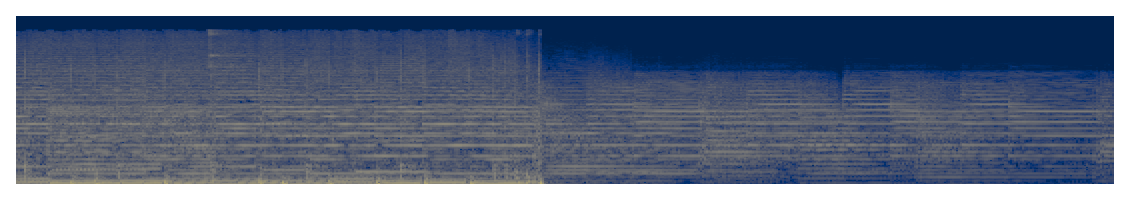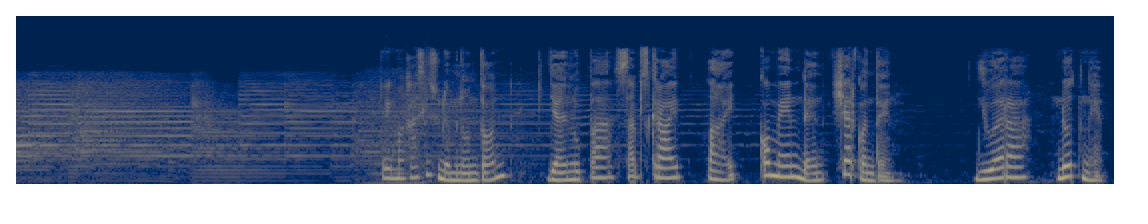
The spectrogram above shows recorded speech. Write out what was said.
Terima kasih sudah menonton. Jangan lupa subscribe, like, komen, dan share konten. Juara.net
